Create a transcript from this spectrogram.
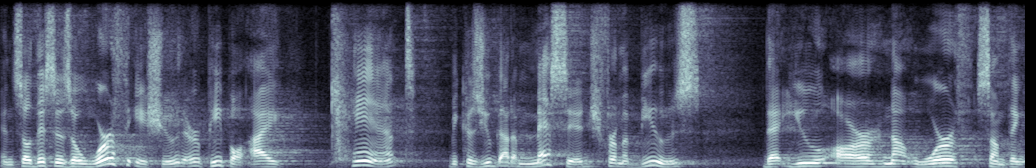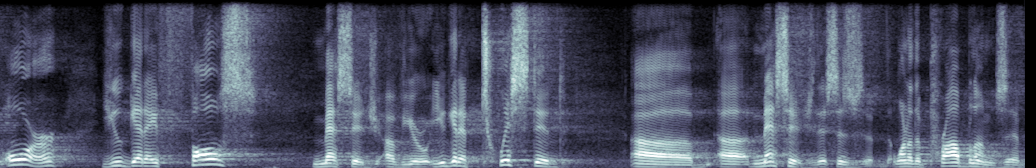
And so this is a worth issue. There are people, I can't because you got a message from abuse that you are not worth something. Or you get a false message of your, you get a twisted uh, uh, message. This is one of the problems of,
